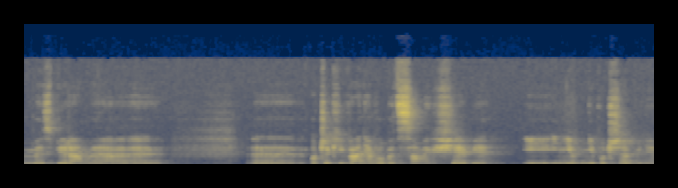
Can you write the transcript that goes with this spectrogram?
my zbieramy e, e, oczekiwania wobec samych siebie i, i nie, niepotrzebnie,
